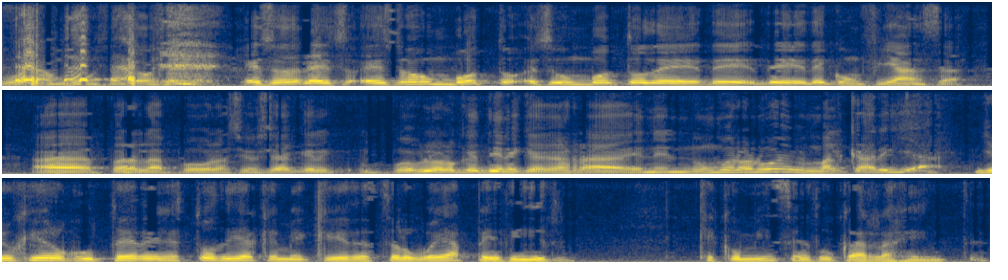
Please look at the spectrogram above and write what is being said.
buena moza. Entonces, eso, eso, es un voto, es un voto de, de, de, confianza ah, para la población. O sea, que el pueblo lo que tiene que agarrar en el número 9, marcar y ya. Yo quiero que ustedes en estos días que me queden, se lo voy a pedir, que comiencen a educar a la gente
